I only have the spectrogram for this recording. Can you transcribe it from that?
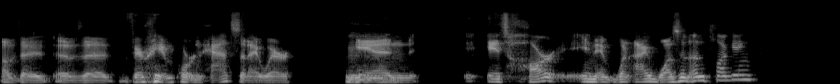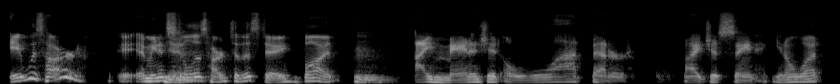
of the of the very important hats that I wear. Mm-hmm. And it's hard. And when I wasn't unplugging, it was hard. I mean, it yeah. still is hard to this day, but mm-hmm. I manage it a lot better by just saying, you know what?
